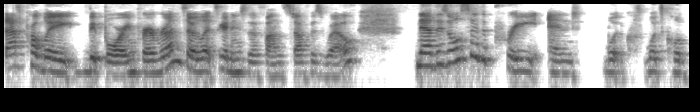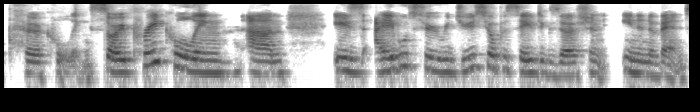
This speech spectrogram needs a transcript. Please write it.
that's probably a bit boring for everyone. So let's get into the fun stuff as well. Now, there's also the pre and what, what's called percooling. So pre-cooling um, is able to reduce your perceived exertion in an event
